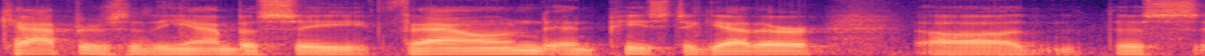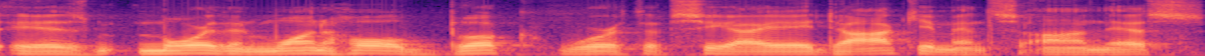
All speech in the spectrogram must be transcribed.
captors of the embassy found and pieced together. Uh, this is more than one whole book worth of CIA documents on this.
